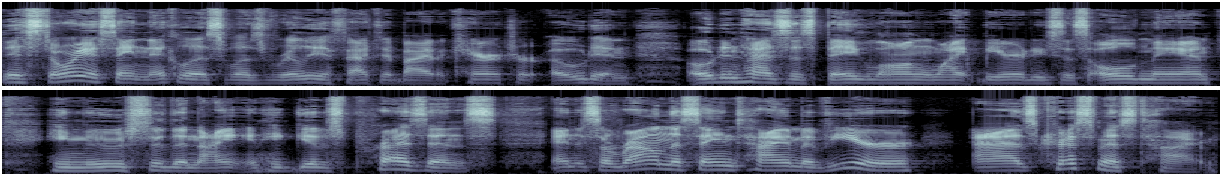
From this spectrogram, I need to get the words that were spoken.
this story of St. Nicholas was really affected by the character Odin. Odin has this big, long white beard. He's this old man. He moves through the night and he gives presents. And it's around the same time of year as Christmas time.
